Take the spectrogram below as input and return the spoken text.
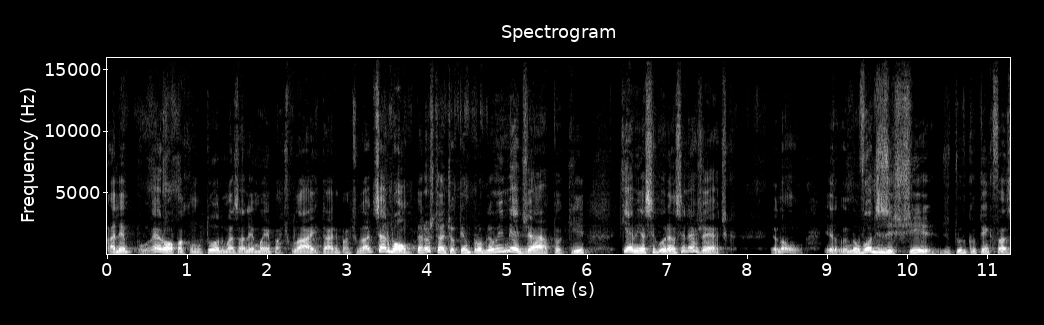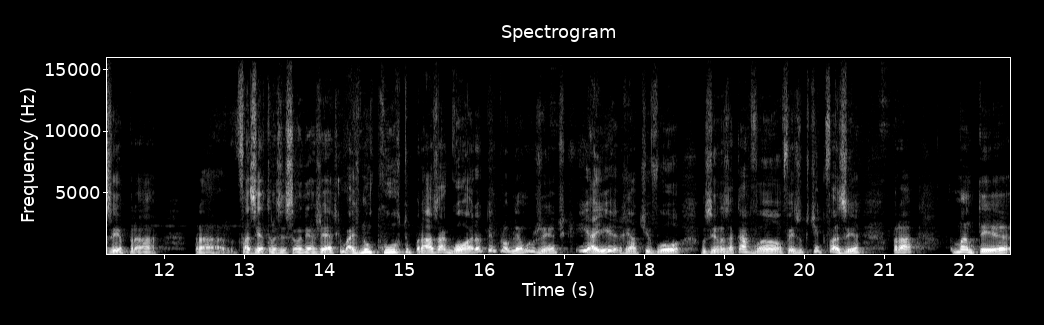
a Europa como um todo, mas a Alemanha em particular, a Itália em particular, disseram: bom, espera um instante, eu tenho um problema imediato aqui, que é a minha segurança energética. Eu não, eu não vou desistir de tudo que eu tenho que fazer para fazer a transição energética, mas no curto prazo, agora, eu tenho um problema urgente. E aí reativou usinas a carvão, fez o que tinha que fazer para manter,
